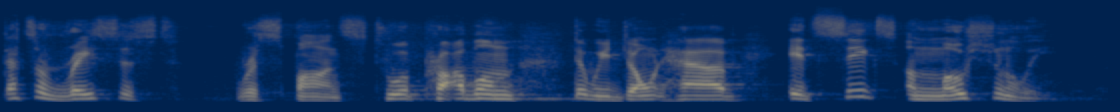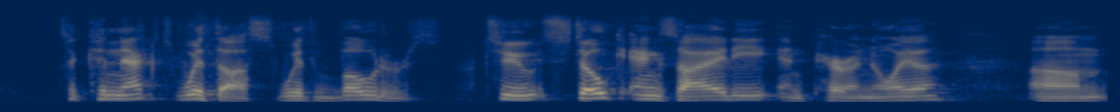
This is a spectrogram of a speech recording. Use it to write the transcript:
That's a racist response to a problem that we don't have. It seeks emotionally to connect with us, with voters, to stoke anxiety and paranoia, um,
